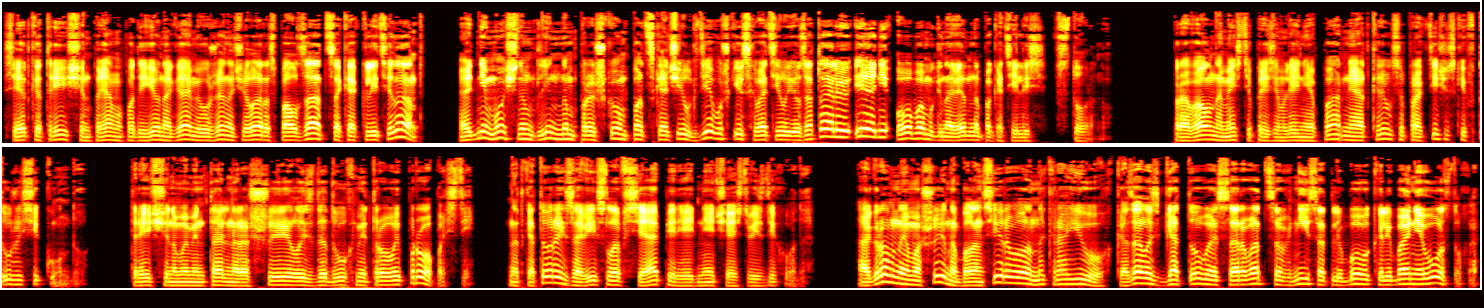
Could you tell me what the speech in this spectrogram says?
Сетка трещин прямо под ее ногами уже начала расползаться, как лейтенант. Одним мощным длинным прыжком подскочил к девушке, схватил ее за талию, и они оба мгновенно покатились в сторону. Провал на месте приземления парня открылся практически в ту же секунду. Трещина моментально расширилась до двухметровой пропасти, над которой зависла вся передняя часть вездехода. Огромная машина балансировала на краю, казалось, готовая сорваться вниз от любого колебания воздуха.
